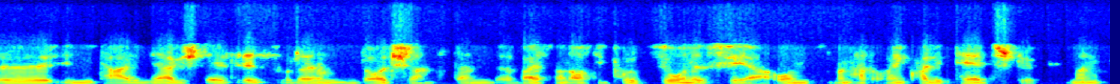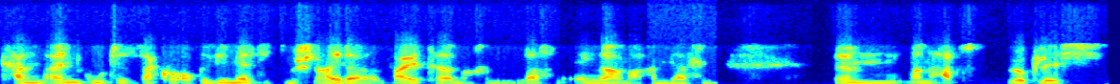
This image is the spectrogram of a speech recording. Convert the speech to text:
äh, in Italien hergestellt ist oder in Deutschland, dann äh, weiß man auch, die Produktion ist fair und man hat auch ein Qualitätsstück. Man kann ein gutes Sakko auch regelmäßig zum Schneider weitermachen lassen, enger machen lassen. Ähm, man hat wirklich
